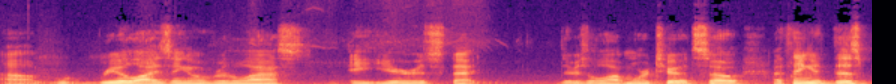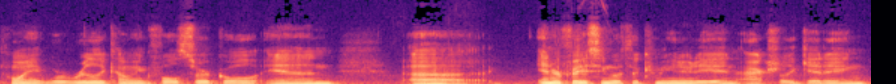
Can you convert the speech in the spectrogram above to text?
um, realizing over the last eight years that there's a lot more to it. So I think at this point we're really coming full circle in uh, interfacing with the community and actually getting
